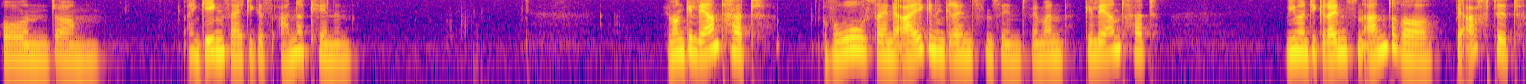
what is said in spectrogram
und ähm, ein gegenseitiges Anerkennen. Wenn man gelernt hat, wo seine eigenen Grenzen sind, wenn man gelernt hat, wie man die Grenzen anderer beachtet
